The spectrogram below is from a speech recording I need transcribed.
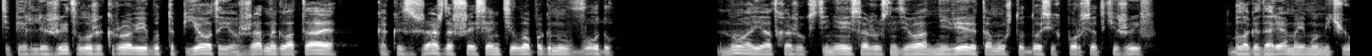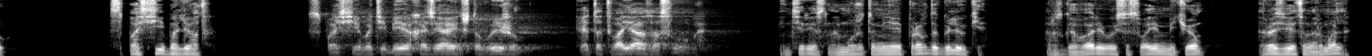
Теперь лежит в луже крови и будто пьет ее, жадно глотая, как изжаждавшаяся антилопа гну в воду. Ну, а я отхожу к стене и сажусь на диван, не веря тому, что до сих пор все-таки жив. Благодаря моему мечу. Спасибо, лед. Спасибо тебе, хозяин, что выжил. Это твоя заслуга. Интересно, а может, у меня и правда глюки? Разговариваю со своим мечом. Разве это нормально?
